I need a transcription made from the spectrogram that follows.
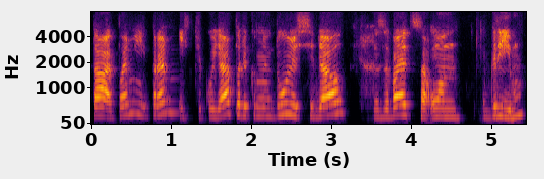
Так, про, ми- про мистику я порекомендую сериал. Называется он «Грим».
